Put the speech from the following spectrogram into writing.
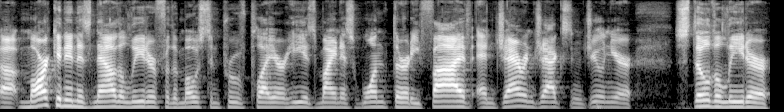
Uh, Markkanen is now the leader for the most improved player. He is minus 135, and Jaren Jackson Jr. still the leader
